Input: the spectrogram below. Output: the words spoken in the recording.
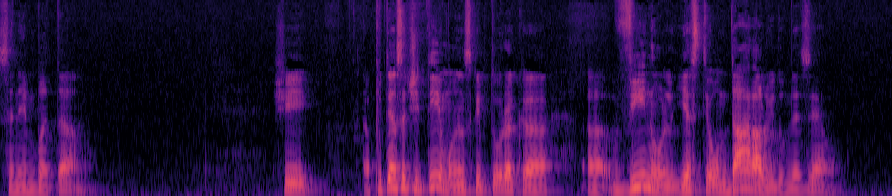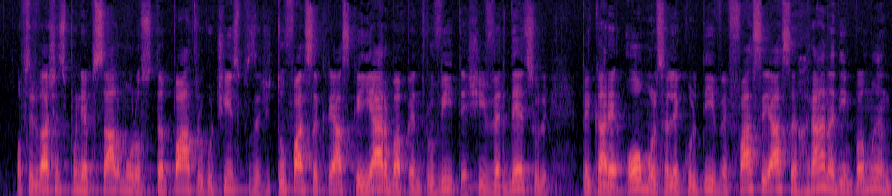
să ne îmbătăm. Și putem să citim în Scriptură că uh, vinul este un dar al lui Dumnezeu. Observați ce spune Psalmul 104 cu 15. Tu faci să crească iarba pentru vite și verdețuri pe care omul să le cultive. Faci să iasă hrană din pământ,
